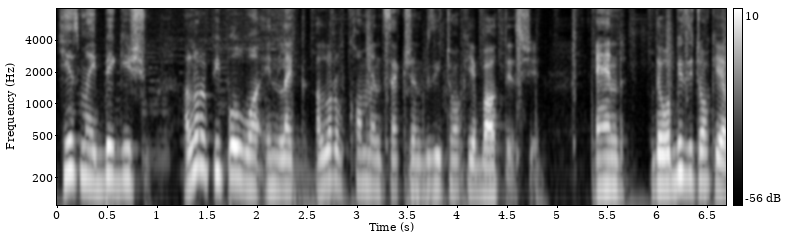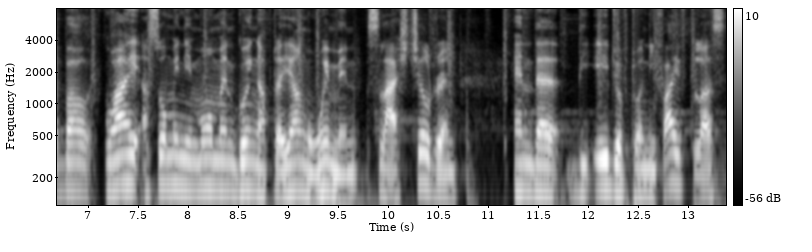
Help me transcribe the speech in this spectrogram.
Here's my big issue. A lot of people were in like a lot of comment sections busy talking about this shit and they were busy talking about why are so many more men going after young women slash children and the, the age of 25 plus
